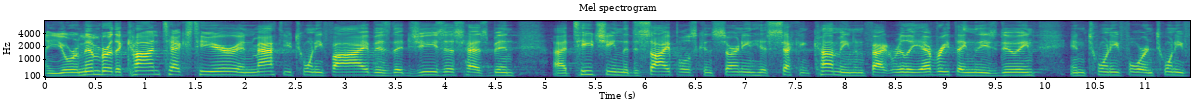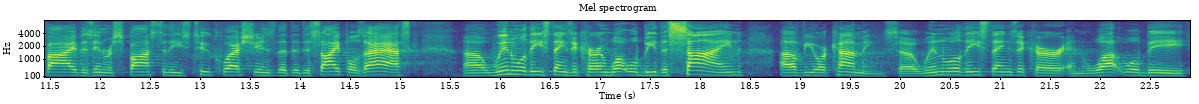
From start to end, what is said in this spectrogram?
You'll remember the context here in Matthew 25 is that Jesus has been uh, teaching the disciples concerning his second coming. In fact, really everything that he's doing in 24 and 25 is in response to these two questions that the disciples ask uh, When will these things occur, and what will be the sign of your coming? So, when will these things occur, and what will be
